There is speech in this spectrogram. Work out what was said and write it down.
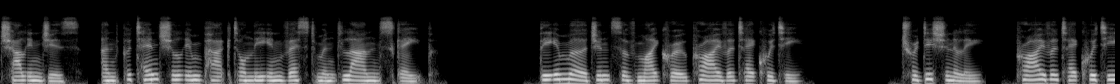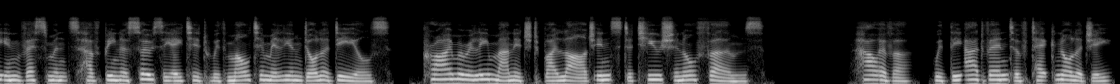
challenges, and potential impact on the investment landscape. The emergence of micro private equity. Traditionally, private equity investments have been associated with multimillion dollar deals, primarily managed by large institutional firms. However, with the advent of technology,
